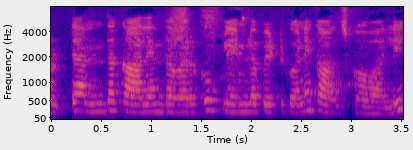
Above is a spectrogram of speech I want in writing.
రొట్టె అంతా కాలేంత వరకు ఫ్లేమ్లో పెట్టుకొని కాల్చుకోవాలి.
